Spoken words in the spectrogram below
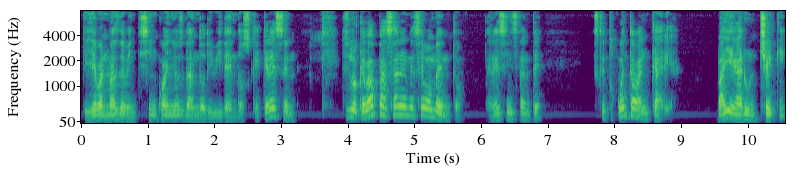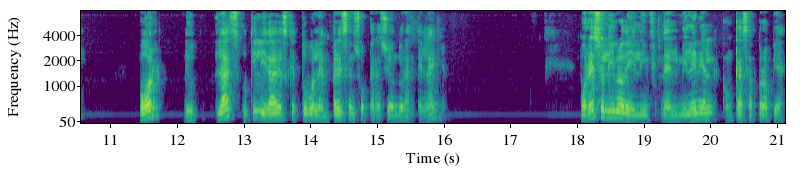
que llevan más de 25 años dando dividendos que crecen. Entonces lo que va a pasar en ese momento, en ese instante, es que tu cuenta bancaria va a llegar un cheque por las utilidades que tuvo la empresa en su operación durante el año. Por eso el libro del, millennial con casa propia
